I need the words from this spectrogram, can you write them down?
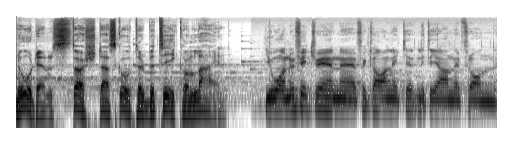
Nordens största skoterbutik online. Johan, nu fick vi en eh, förklaring lite, lite grann från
